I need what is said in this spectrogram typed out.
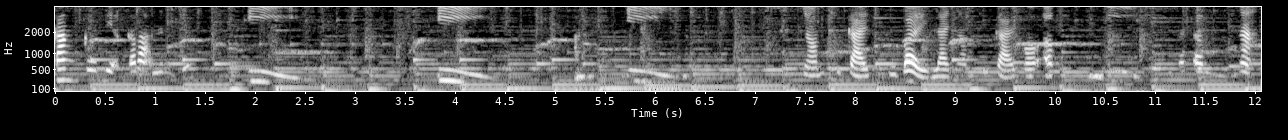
căng cơ miệng các bạn lên một chút. Y. E Nhóm chữ cái thứ bảy là nhóm chữ cái có âm E Chữ phát âm nào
